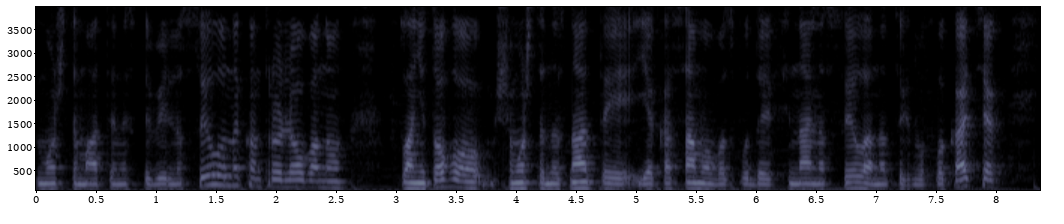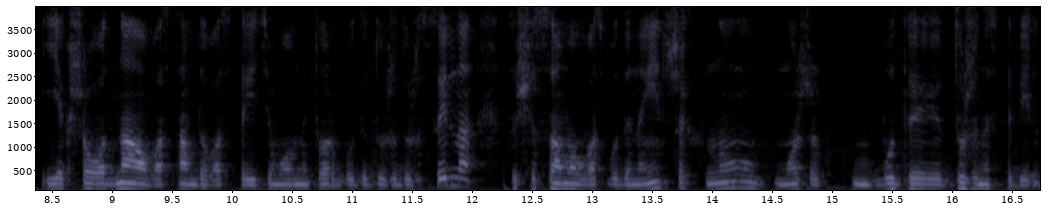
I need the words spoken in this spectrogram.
можете мати нестабільну силу неконтрольовану, в плані того, що можете не знати, яка саме у вас буде фінальна сила на цих двох локаціях. І якщо одна у вас там, у вас стоїть умовний тор, буде дуже-дуже сильна, то що саме у вас буде на інших, ну, може бути дуже нестабільно.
